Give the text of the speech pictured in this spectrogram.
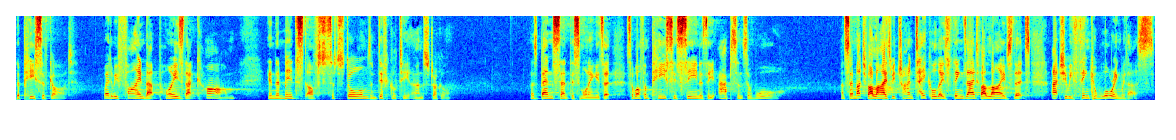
the peace of God. Where do we find that poise, that calm in the midst of storms and difficulty and struggle? As Ben said this morning, is that so often peace is seen as the absence of war. And so much of our lives, we try and take all those things out of our lives that actually we think are warring with us.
